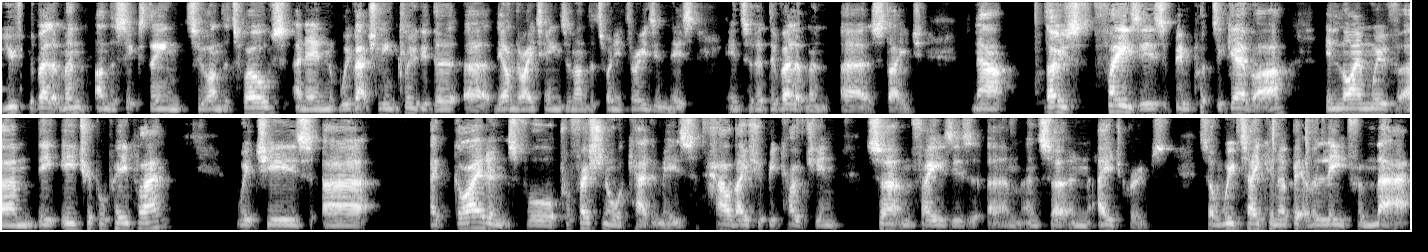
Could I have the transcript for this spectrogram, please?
youth development under 16 to under 12s, and then we've actually included the uh, the under 18s and under 23s in this into the development uh, stage. Now, those phases have been put together in line with um, the EPPP plan, which is uh, a guidance for professional academies how they should be coaching certain phases um, and certain age groups. So we've taken a bit of a lead from that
